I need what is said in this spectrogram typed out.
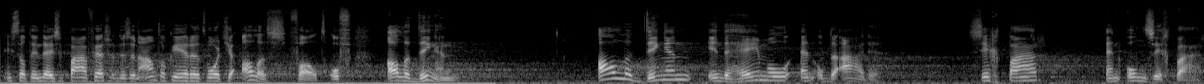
is dat in deze paar versen dus een aantal keren het woordje alles valt. Of alle dingen. Alle dingen in de hemel en op de aarde. Zichtbaar en onzichtbaar.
